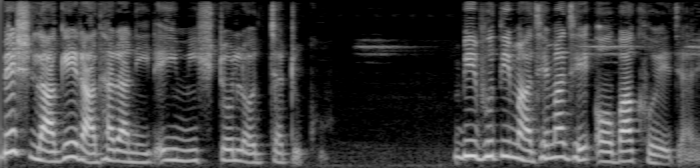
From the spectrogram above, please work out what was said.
বেশ লাগে রাধারানীর এই মিষ্ট লজ্জাটুকু। বিভূতি মাঝে মাঝে অবাক হয়ে যায়।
